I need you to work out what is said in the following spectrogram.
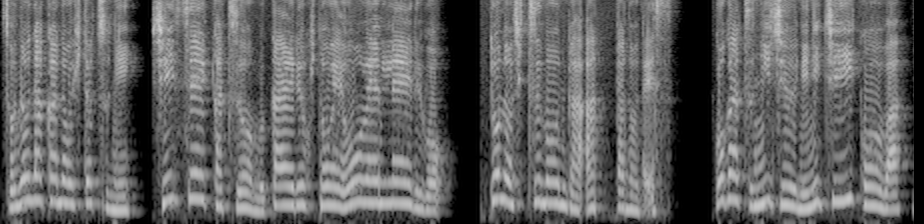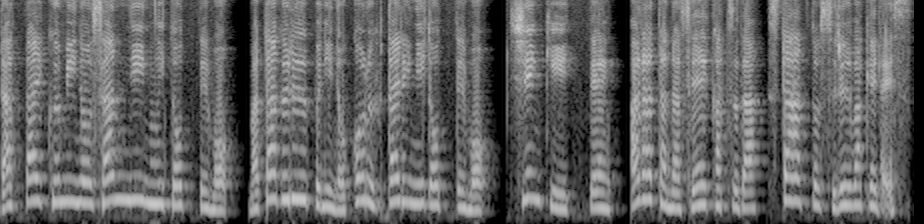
その中の一つに、新生活を迎える人へ応援メールを、との質問があったのです。5月22日以降は脱退組の3人にとっても、またグループに残る2人にとっても、新規一転、新たな生活がスタートするわけです。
